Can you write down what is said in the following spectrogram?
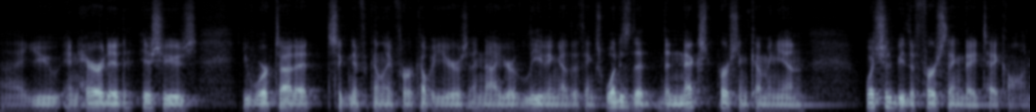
Uh, Uh, you inherited issues. You worked at it significantly for a couple of years, and now you're leaving other things. What is the, the next person coming in? What should be the first thing they take on?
